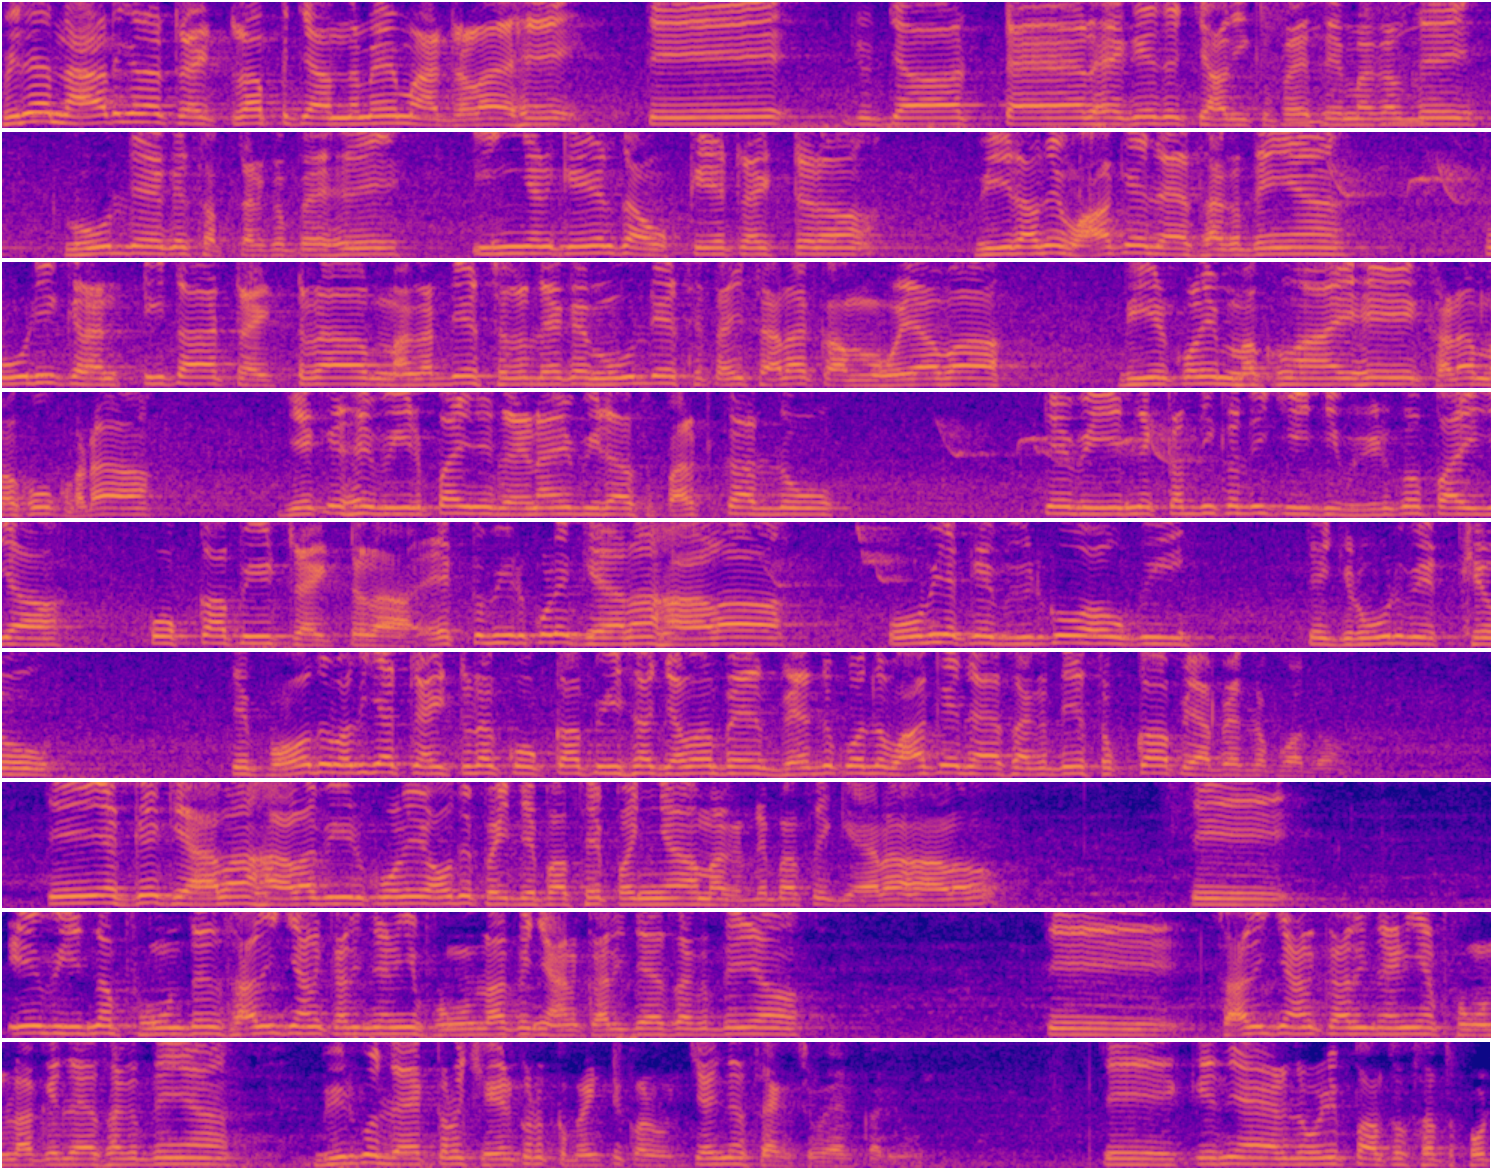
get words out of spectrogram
ਵੀਰੇ ਜਿਹੜਾ ਟਰੈਕਟਰ ਆ, 95 ਮਾਡਲ ਆ ਇਹ ਤੇ ਦੂਜਾ ਟਾਇਰ ਹੈਗੇ ਤੇ 40 ਕੁ ਪੈਸੇ ਮਗਰ ਦੇ ਮੂਲ ਹੈਗੇ 70 ਕੁ ਪੈਸੇ ਇੰਜਨ ਗੇਅਰ ਦਾ ਓਕੇ ਟਰੈਕਟਰ ਵੀਰਾਂ ਦੇ ਵਾਹ ਕੇ ਲੈ ਸਕਦੇ ਆ। ਪੂਰੀ ਗਰੰਟੀ ਦਾ ਟਰੈਕਟਰ ਆ ਮਗਰ ਦੇ ਸਿਰ ਲੈ ਕੇ ਮੂਲ ਦੇ ਸਿਤਾਈ ਸਾਰਾ ਕੰਮ ਹੋਇਆ ਵਾ। ਵੀਰ ਕੋਲੇ ਮਖੂ ਆ ਇਹ ਖੜਾ ਮਖੂ ਖੜਾ। ਜੇ ਕਿਸੇ ਵੀਰ ਭਾਈ ਨੇ ਲੈਣਾ ਹੈ ਵੀਰਾ ਸੰਪਰਕ ਕਰ ਲਓ। ਤੇ ਵੀਰ ਨੇ ਕੱਦੀ ਕੱਦੀ ਚੀਜ਼ ਦੀ ਵੀਡੀਓ ਪਾਈ ਆ। ਕੋਕਾ ਪੀ ਟਰੈਕਟਰ ਆ। ਇੱਕ ਵੀਰ ਕੋਲੇ 11 ਹਾਲ ਆ। ਉਹ ਵੀ ਅੱਗੇ ਵੀਡੀਓ ਆਊਗੀ ਤੇ ਜਰੂਰ ਵੇਖਿਓ। ਤੇ ਬਹੁਤ ਵਧੀਆ ਟਰੈਕਟਰ ਆ। ਕੋਕਾ ਪੀਸਾ ਆ। ਜਮਾਂ ਬਿ- ਬਿਲਕੁਲ ਵਾਹ ਕੇ ਲੈ ਸਕਦੇ। ਸੁੱਕਾ ਪਿਆ ਬਿਲਕੁਲ ਤੇ ਅੱਗੇ 11 ਹਾਲ ਆ ਵੀਰ ਕੋਲੇ। ਉਹਦੇ ਪਹਿਲੇ ਪਾਸੇ ਪਈਆਂ ਮਗਰਲੇ ਪਾਸੇ 11 ਹਾਲ ਤੇ ਇਹ ਵੀਰ ਨਾਲ ਫੋਨ ਤੇ ਸਾਰੀ ਜਾਣਕਾਰੀ ਲੈਣੀ ਫੋਨ ਲਾ ਕੇ ਜਾਣਕਾਰੀ ਦੇ ਸਕਦੇ ਆ। ਅਤੇ ਸਾਰੀ ਜਾਣਕਾਰੀ ਲੈਣੀ ਹੈ ਫੋਨ ਲਾ ਕੇ ਲੈ ਸਕਦੇ ਹਾਂ ਵੀਡੀਓ ਲਾਈਕ ਕਰੋ ਸ਼ੇਅਰ ਕਰੋ ਕਮੈਂਟ ਕਰੋ ਚੈਨਲ ਸਬਸਕ੍ਰਾਈਬ ਕਰਿਓ। ਅਤੇ ਕਹਿੰਦੇ ਐਡ ਲੋੜੀ 507 ਫੁੱਟ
